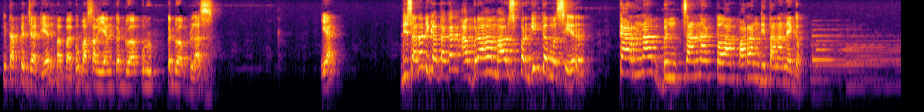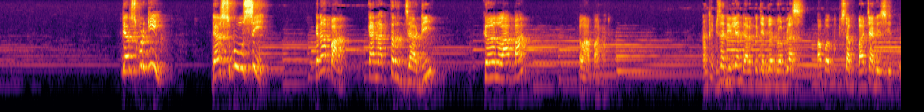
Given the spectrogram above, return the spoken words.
kitab kejadian Bapak Ibu pasal yang ke-20 ke-12 ya. Di sana dikatakan Abraham harus pergi ke Mesir karena bencana kelaparan di tanah Negeb. Dia harus pergi dan fungsi. Kenapa? Karena terjadi kelapa, kelaparan. Nanti bisa dilihat dalam kejadian 12, Bapak Ibu bisa baca di situ.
